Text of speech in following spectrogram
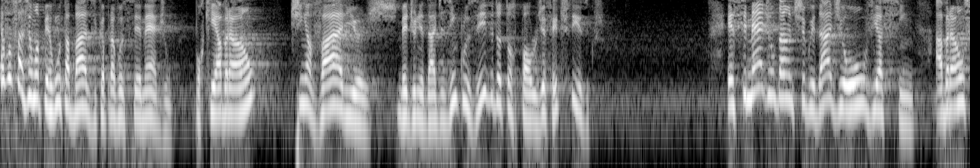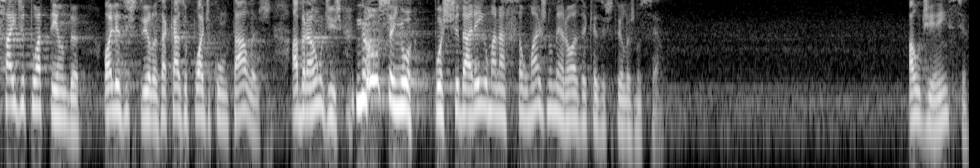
Eu vou fazer uma pergunta básica para você, médium. Porque Abraão tinha várias mediunidades, inclusive, doutor Paulo, de efeitos físicos. Esse médium da antiguidade ouve assim: Abraão sai de tua tenda, olha as estrelas, acaso pode contá-las? Abraão diz: Não, Senhor, pois te darei uma nação mais numerosa que as estrelas no céu. Audiência,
